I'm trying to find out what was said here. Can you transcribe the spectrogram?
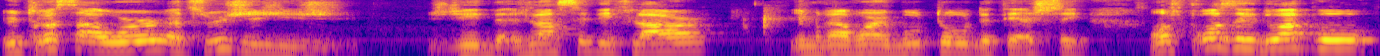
Ultra sour. Tu vois, j'ai lancé des fleurs il me renvoie un beau taux de THC. On se croise les doigts pour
